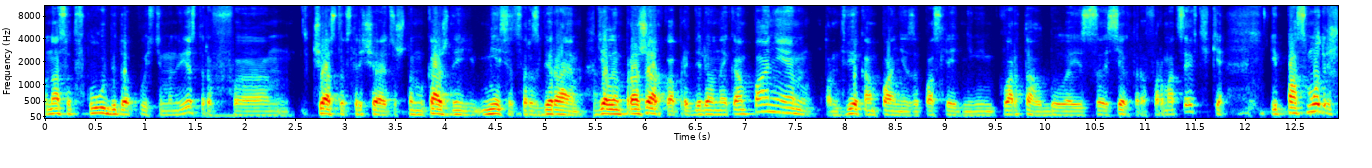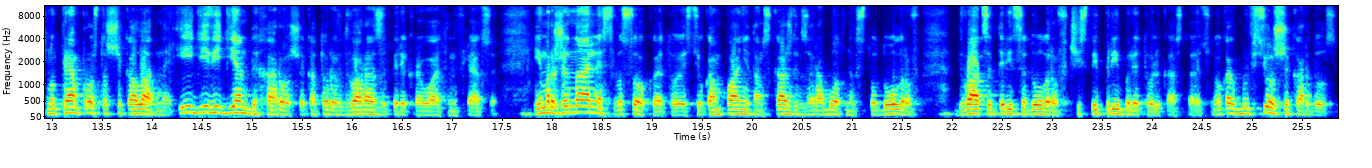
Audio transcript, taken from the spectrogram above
У нас вот в клубе, допустим, инвесторов эм, часто встречается, что мы каждый месяц разбираем, делаем прожарку определенной компании, там две компании за последний квартал было из сектора фармацевтики, и посмотришь, ну прям просто шоколадно. И дивиденды хорошие, которые в два раза перекрывают инфляцию, и маржинальность высокая, то есть у компании там с каждых заработанных 100 долларов 20-30 долларов чистой прибыли только остается. Ну как бы все шикардос.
